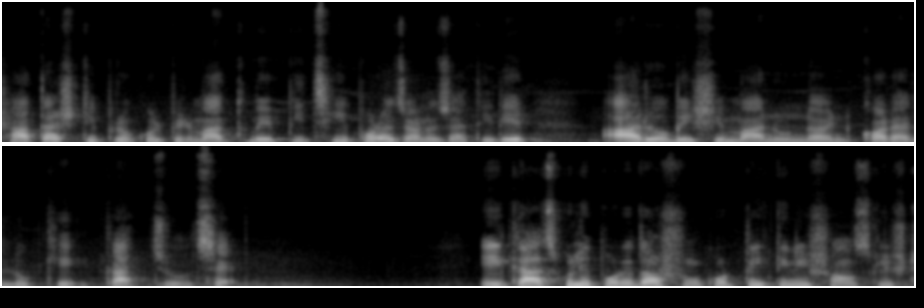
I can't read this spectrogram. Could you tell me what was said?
সাতাশটি প্রকল্পের মাধ্যমে পিছিয়ে পড়া জনজাতিদের আরও বেশি মান উন্নয়ন করার লক্ষ্যে কাজ চলছে। এই কাজগুলি পরিদর্শন করতেই তিনি সংশ্লিষ্ট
